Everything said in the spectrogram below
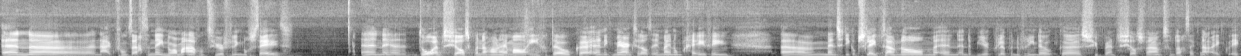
En eh, nou, ik vond het echt een enorme avontuur, vind ik nog steeds. En eh dol enthousiast. Ik ben er gewoon helemaal ingedoken. En ik merkte dat in mijn omgeving ehm, mensen die ik op sleeptouw nam en, en de bierclub en de vrienden ook eh, super enthousiast waren. Toen dacht ik, nou, ik, ik,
